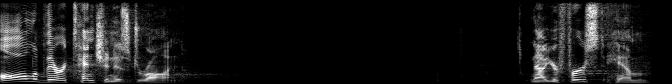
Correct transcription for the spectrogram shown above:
All of their attention is drawn. Now, your first hymn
